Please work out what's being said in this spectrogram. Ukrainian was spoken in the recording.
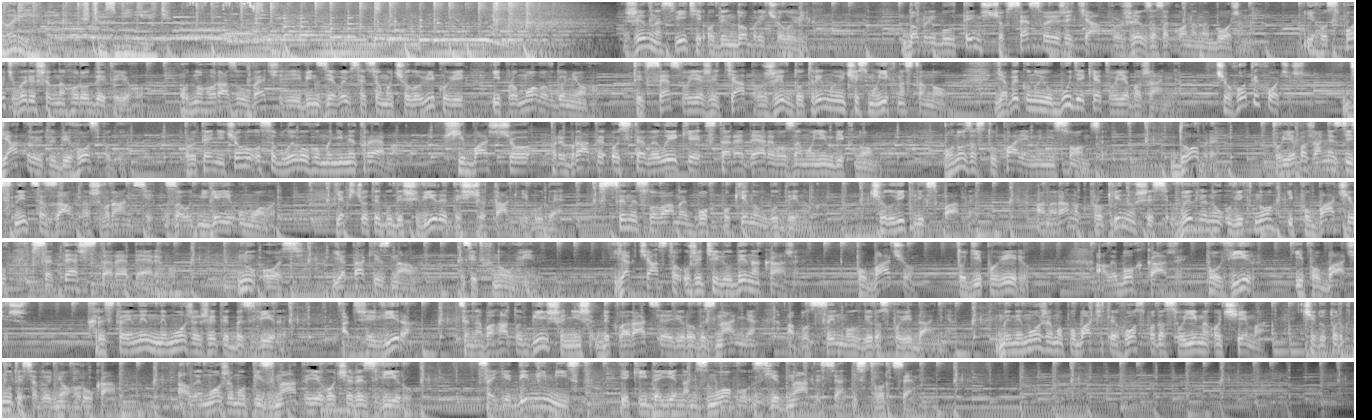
Історії, що змінюють. Жив на світі один добрий чоловік. Добрий був тим, що все своє життя прожив за законами Божими. І Господь вирішив нагородити його. Одного разу ввечері він з'явився цьому чоловікові і промовив до нього: Ти все своє життя прожив, дотримуючись моїх настанов. Я виконую будь-яке твоє бажання. Чого ти хочеш? Дякую тобі, Господи. Проте нічого особливого мені не треба. Хіба що прибрати ось те велике старе дерево за моїм вікном. Воно заступає мені сонце. Добре, твоє бажання здійсниться завтра ж вранці за однієї умови. Якщо ти будеш вірити, що так і буде. З цими словами Бог покинув будинок. Чоловік ліг спати, а на ранок, прокинувшись, виглянув у вікно і побачив все те ж старе дерево. Ну ось, я так і знав, зітхнув він. Як часто у житті людина каже: побачу, тоді повірю. Але Бог каже: повір і побачиш. Християнин не може жити без віри, адже віра це набагато більше, ніж декларація віровизнання або символ віросповідання. Ми не можемо побачити Господа своїми очима чи доторкнутися до нього руками, але можемо пізнати Його через віру. Це єдиний міст, який дає нам змогу з'єднатися із Творцем.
